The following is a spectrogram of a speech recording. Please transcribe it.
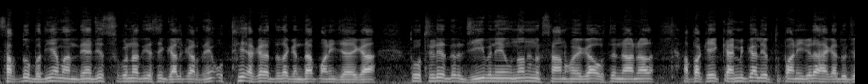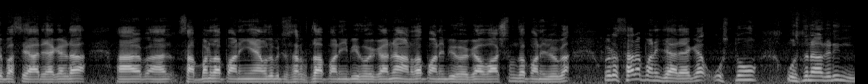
ਸਭ ਤੋਂ ਵਧੀਆ ਮੰਨਦੇ ਹਾਂ, ਜਿਸ ਸੁਖਨਾ ਦੀ ਅਸੀਂ ਗੱਲ ਕਰਦੇ ਹਾਂ, ਉੱਥੇ ਅਗਰ ਇਦਾਂ ਦਾ ਗੰਦਾ ਪਾਣੀ ਜਾਏਗਾ, ਤਾਂ ਉੱਥੇ ਜਿਹੜੇ ਅੰਦਰ ਜੀਵ ਨੇ, ਉਹਨਾਂ ਨੂੰ ਨੁਕਸਾਨ ਹੋਏਗਾ। ਉਸ ਦੇ ਨਾਲ ਨਾਲ ਆਪਾਂ ਕਿ ਕੈਮੀਕਲ ਯੁਕਤ ਪਾਣੀ ਜਿਹੜਾ ਹੈਗਾ, ਦੂਜੇ ਪਾਸੇ ਆ ਰਿਹਾ ਹੈਗਾ, ਜਿਹੜਾ ਸਾਬਣ ਦਾ ਪਾਣੀ ਹੈ, ਉਹਦੇ ਵਿੱਚ ਸਰਫ ਦਾ ਪਾਣੀ ਵੀ ਹੋਏਗਾ, ਨਹਾਉਣ ਦਾ ਪਾਣੀ ਵੀ ਹੋਏਗਾ, ਵਾਸ਼ਰੂਮ ਦਾ ਪਾਣੀ ਵੀ ਹੋਏਗਾ। ਉਹ ਜਿਹੜਾ ਸਾਰਾ ਪਾਣੀ ਜਾ ਰਿਹਾ ਹੈਗਾ। ਉਸ ਤੋਂ ਉਸ ਦੇ ਨਾਲ ਜਿਹੜੀ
